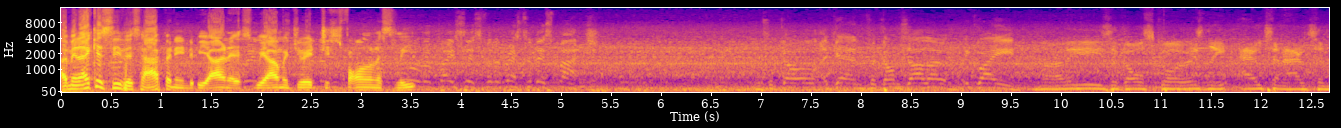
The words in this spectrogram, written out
I mean, I can see this happening, to be honest. Real Madrid just falling asleep. The basis for the rest of this match. It's a goal again for Gonzalo Higuain. Well, he's a goal scorer, isn't he? Out and out, and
